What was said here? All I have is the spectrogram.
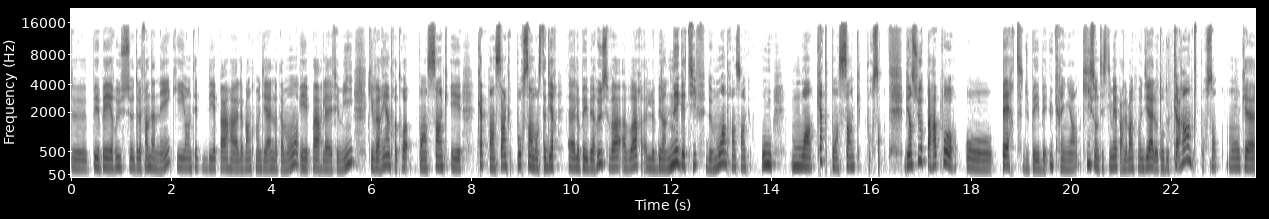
de PIB russe de la fin d'année qui ont été publiées par euh, la Banque mondiale notamment et par la FMI qui varient entre 3,5 et 4,5% Donc c'est-à-dire euh, le PIB russe va avoir le bilan négatif de moins 35 ou moins 4,5%. Bien sûr, par rapport aux pertes du PIB ukrainien, qui sont estimées par la Banque mondiale autour de 40%, donc euh,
